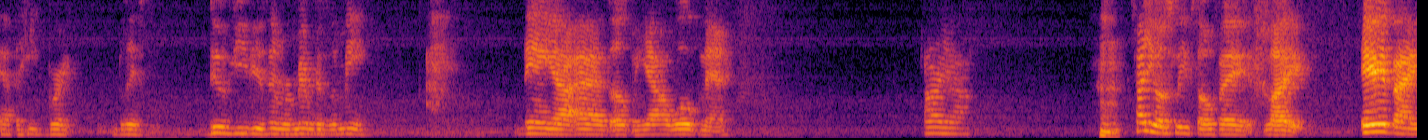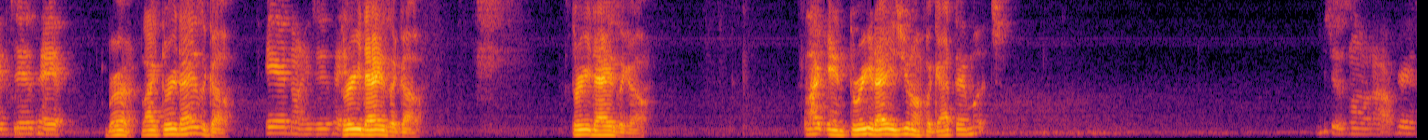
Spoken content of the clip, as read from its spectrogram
After he break blessed. Do ye this in remembrance of me. Then y'all eyes open. Y'all woke now. Are y'all? Hmm. How you go to sleep so fast? Like everything just happened. Bruh, like three days ago. Everything just happened. Three days ago. Three days ago. Like in three days, you don't forgot that much. You just going out here and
